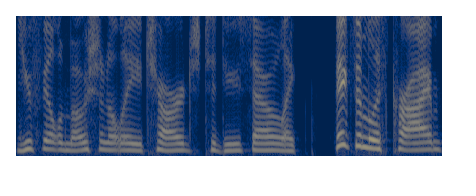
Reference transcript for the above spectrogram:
you feel emotionally charged to do so, like victimless crime.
